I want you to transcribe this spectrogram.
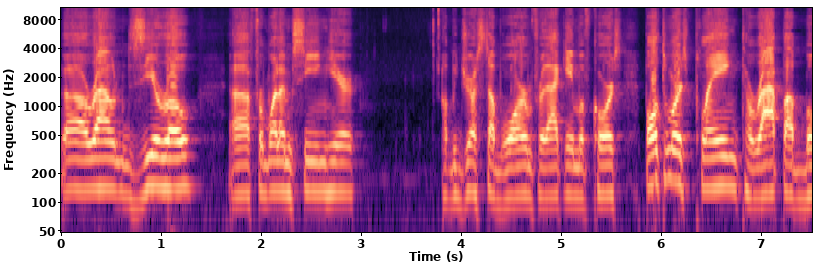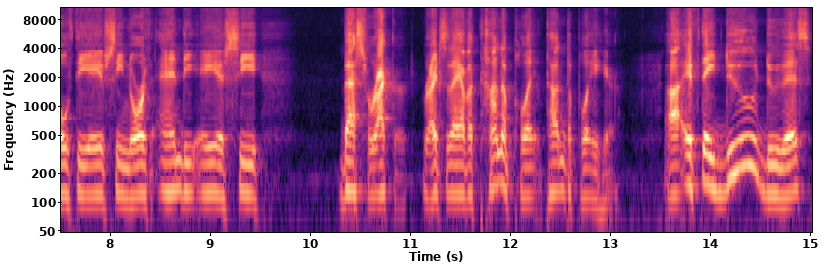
uh, around zero uh, from what I'm seeing here. I'll be dressed up warm for that game, of course. Baltimore's playing to wrap up both the AFC North and the AFC best record, right? So they have a ton of play, ton to play here. Uh, if they do do this,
